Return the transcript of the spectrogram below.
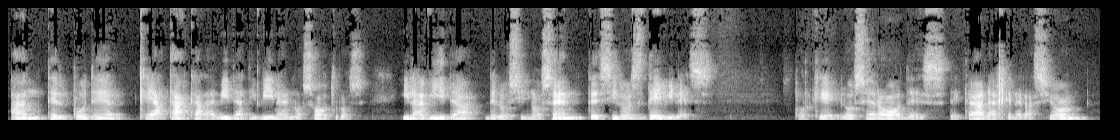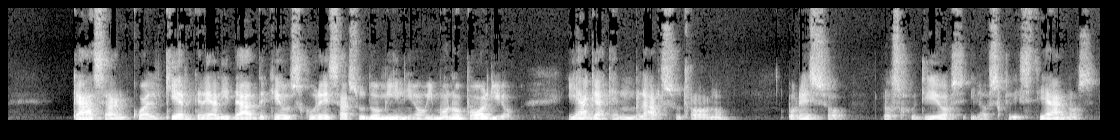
ante el poder que ataca la vida divina en nosotros y la vida de los inocentes y los débiles porque los Herodes de cada generación cazan cualquier realidad que oscureza su dominio y monopolio y haga temblar su trono. Por eso los judíos y los cristianos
